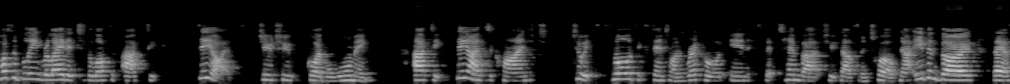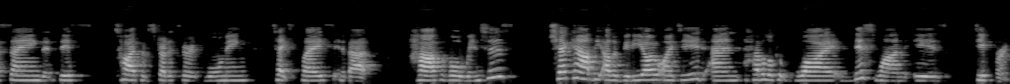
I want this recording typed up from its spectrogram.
possibly related to the loss of Arctic sea ice due to global warming. Arctic sea ice declined to its smallest extent on record in September 2012. Now, even though they are saying that this type of stratospheric warming takes place in about half of all winters. Check out the other video I did and have a look at why this one is different.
